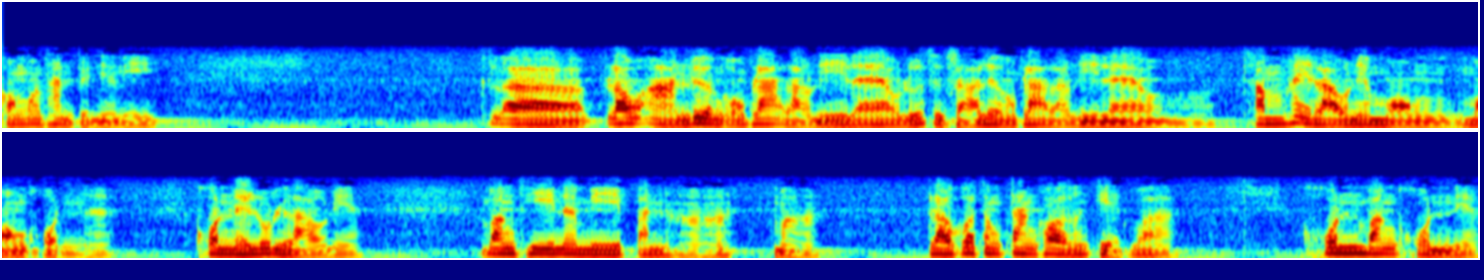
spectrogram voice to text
ของบางท่านเป็นอย่างนี้ เราอ่านเรื่องของพระเหล่านี้แล้ว หรือศึกษาเรื่องของพระเหล่านี้แล้วทำให้เราเนี่ยมองมองคนนะคนในรุ่นเราเนี่ย บางทีนะมีปัญหามา เราก็ต้องตั้งข้อสังเกตว่า คนบางคนเนี่ย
